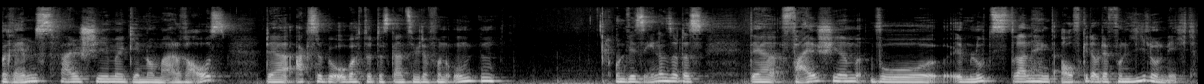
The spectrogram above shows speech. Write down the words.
Bremsfallschirme gehen normal raus. Der Axel beobachtet das Ganze wieder von unten. Und wir sehen dann so, dass der Fallschirm, wo im Lutz dran hängt, aufgeht, aber der von Lilo nicht.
